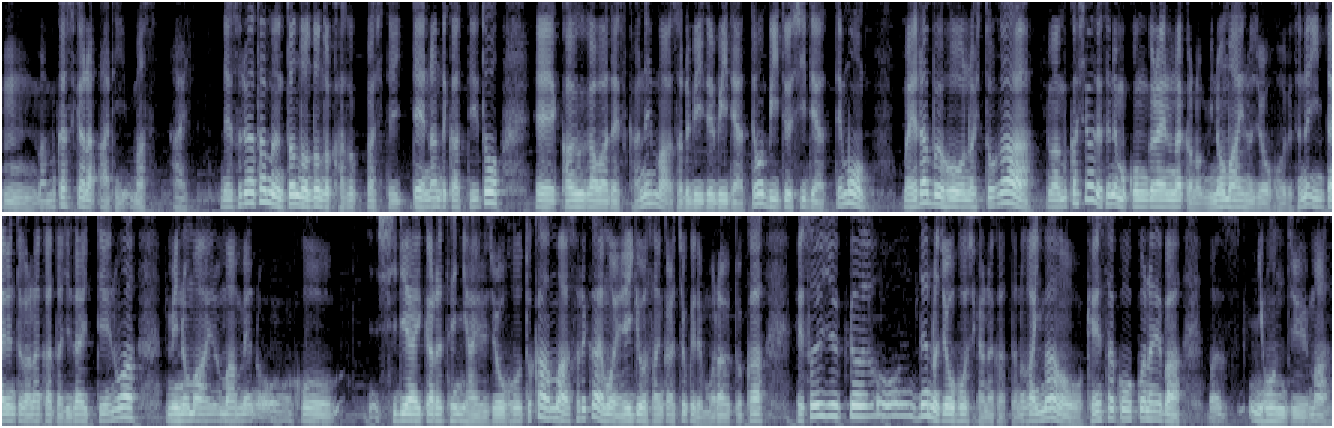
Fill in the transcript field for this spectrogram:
うんまあ、昔からあります。はい。でそれは多分どんどんどんどん加速化していってなんでかっていうと、えー、買う側ですかね、まあ、それ B2B であっても B2C であっても、まあ、選ぶ方の人が、まあ、昔はですねもうこんぐらいの中の身の回りの情報ですね。インターネットがなかった時代っていうのは身の回りの、まあ、目のこう知り合いから手に入る情報とか、まあ、それからもう営業さんから直でもらうとか、そういう状況での情報しかなかったのが、今はもう検索を行えば、日本中、ま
